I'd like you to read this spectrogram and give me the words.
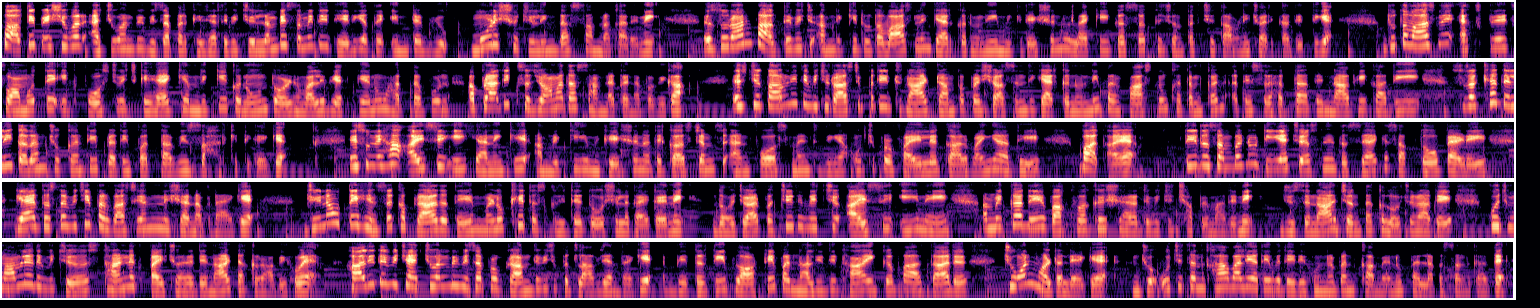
ਭਾਰਤੀ ਪੇਸ਼ੇਵਰ H1B visa ਪ੍ਰਕਿਰਿਆ ਦੇ ਵਿੱਚ ਲੰਬੇ ਸਮੇਂ ਦੀ ਦੇਰੀ ਅਤੇ ਇੰਟਰਵਿਊ ਮੁੜ ਸ਼ੈਡਿਊਲਿੰਗ ਦਾ ਸਾਹਮਣਾ ਕਰ ਰਹੇ ਨੇ। ਇਸ ਦੌਰਾਨ ਭਾਰਤ ਦੇ ਵਿੱਚ ਅਮਰੀਕੀ ਦੂਤਾਵਾਸ ਨੇ ਗੈਰ ਕਾਨੂੰਨੀ ਇਮੀਗ੍ਰੇਸ਼ਨ ਨੂੰ ਲੈ ਕੇ ਇੱਕ ਸਖਤ ਜਨਤਕ ਚੇਤਾਵਨੀ ਜਾਰੀ ਕਰ ਦਿੱਤੀ ਹੈ। ਦੂਤਾਵਾਸ ਨੇ ਐਕਸ ਪਲੇਟਫਾਰਮ ਉੱਤੇ ਇੱਕ ਪੋਸਟ ਵਿੱਚ ਕਿਹਾ ਹੈ ਕਿ ਅਮਰੀਕੀ ਕਾਨੂੰਨ ਤੋੜਨ ਵਾਲੇ ਵਿਅਕਤੀਆਂ ਨੂੰ ਮਹੱਤਵਪੂਰਨ ਅਪਰਾਧਿਕ ਸਜ਼ਾਵਾਂ ਦਾ ਸਾਹਮਣਾ ਕਰਨਾ ਪਵੇਗਾ। ਇਸ ਚੇਤਾਵਨੀ ਦੇ ਵਿੱਚ ਰਾਸ਼ਟਰਪਤੀ ਡੋਨਾਲਡ ਟਰੰਪ ਪ੍ਰਸ਼ਾਸਨ ਦੀ ਗੈਰ ਕਾਨੂੰਨੀ ਪ੍ਰਵਾਸ ਨੂੰ ਖਤਮ ਕਰਨ ਅਤੇ ਸਰਹੱਦਾਂ ਅਤੇ ਨਾਗਰਿਕਾਂ ਦੀ ਸੁਰੱਖਿਆ ਦੇ ਲਈ ਕਦਮ ਚੁੱਕਣ ਦੀ ਪ੍ਰਤੀਬੱਧਤਾ ਵੀ ਜ਼ਾਹਰ ਕੀਤੀ ਗਈ ਹੈ। ਇਹ ਸੁਨੇਹਾ ICE ਯਾਨੀ ਕਿ ਅਮਰੀਕੀ ਇਮੀਗ੍ਰੇਸ਼ਨ ਅਤੇ ਕਸਟਮਸ ਐਨਫੋਰਸਮੈਂਟ ਦੀਆਂ ਉੱਚ ਪ੍ਰੋਫਾਈਲ ਕਾਰਵਾਈਆਂ ਦੇ ਬਾਅਦ ਆਇਆ ਹੈ। 30 ਦਸੰਬਰ ਨੂੰ THS ਨੇ ਦੱਸਿਆ ਕਿ ਸਭ ਤੋਂ ਭੈੜੇ ਗੈਰ ਦਸਤਾਵੇਜ਼ੀ ਪ੍ਰਵਾਸੀਆਂ ਨੂੰ ਨਿਸ਼ਾਨਾ ਬਣਾਇਆ ਗਿਆ ਜਿਨ੍ਹਾਂ ਉੱਤੇ ਹਿੰਸਕ ਅਪਰਾਧ ਅਤੇ ਮਨੁੱਖੀ ਤਸਕਰੀ ਦੇ ਦੋਸ਼ ਲਗਾਏ ਗਏ ਨੇ। 2025 ਦੇ ਵਿੱਚ ICE ਨੇ ਅਮਰੀਕਾ ਦੇ ਵੱਖ-ਵੱਖ ਸ਼ਹਿਰਾਂ ਦੇ ਵਿੱਚ ਛਾਪੇ ਮਾਰੇ ਨੇ, ਜਿਸ ਦੇ ਨਾਲ ਜਨਤਕ ਆਲੋਚਨਾ ਦੇ ਕੁਝ ਮਾਮਲੇ ਦੇ ਵਿੱਚ ਸਥਾਨਕ ਭਾਈਚਾਰੇ ਦੇ ਨਾਲ ਟਕਰਾਅ ਵੀ ਹੋਇਆ ਹਾਲ ਹੀ ਦੇ ਵਿੱਚ H1B ਵੀਜ਼ਾ ਪ੍ਰੋਗਰਾਮ ਦੇ ਵਿੱਚ ਬਦਲਾਅ ਲਿਆਂਦਾ ਗਿਆ ਬੇਤਰਤੀਬ ਲਾਟਰੀ ਪ੍ਰਣਾਲੀ ਦੀ ਥਾਂ ਇੱਕ ਭਾਰਤਾਰ ਚੋਣ ਮਾਡਲ ਲਿਆ ਗਿਆ ਜੋ ਉੱਚ ਤਨਖਾਹ ਵਾਲੇ ਅਤੇ ਵਧੇਰੇ ਹੁਨਰਮੰਦ ਕਾਮਿਆਂ ਨੂੰ ਪਹਿਲਾਂ ਪਸੰਦ ਕਰਦਾ ਹੈ,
